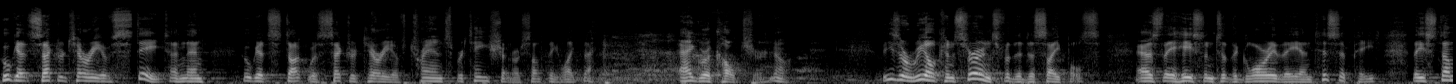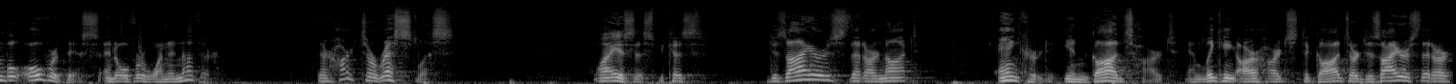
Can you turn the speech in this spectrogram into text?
Who gets secretary of state? And then who gets stuck with secretary of transportation or something like that? Agriculture. No. These are real concerns for the disciples. As they hasten to the glory they anticipate, they stumble over this and over one another. Their hearts are restless. Why is this? Because desires that are not anchored in God's heart and linking our hearts to God's are desires that are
